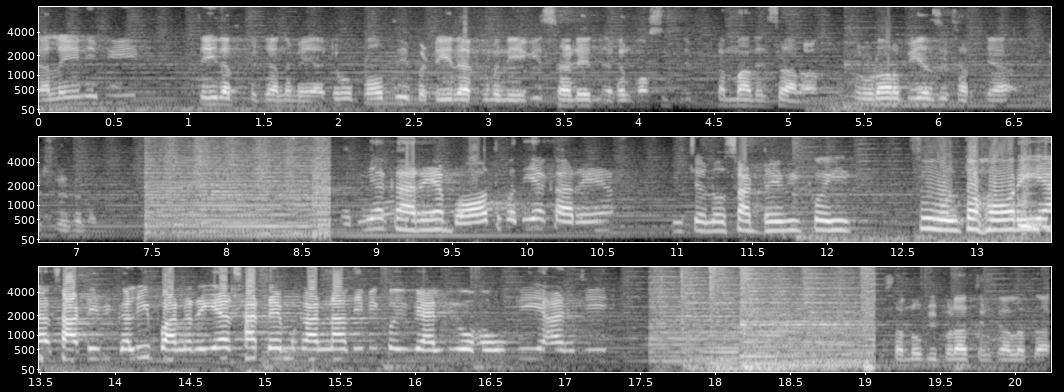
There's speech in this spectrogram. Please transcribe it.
ਗੱਲ ਇਹ ਨਹੀਂ ਵੀ 23 ਲੱਖ 95 ਆ ਜੋ ਬਹੁਤ ਹੀ ਵੱਡੀ ਰਕਮ ਨਹੀਂ ਹੈਗੀ ਸਾਡੇ ਨਗਰ ਕੌਂਸਲ ਦੇ ਕੰਮਾਂ ਦੇ ਹਿਸਾਬ ਕਰੋੜਾਂ ਰੁਪਏ ਅਸੀਂ ਖਰਚਿਆ ਪਿਛਲੇ ਦਿਨਾਂ। ਵਧੀਆ ਕਰ ਰਹੇ ਆ ਬਹੁਤ ਵਧੀਆ ਕਰ ਰਹੇ ਆ। ਵੀ ਚਲੋ ਸਾਡੇ ਵੀ ਕੋਈ ਸਹੂਲਤ ਹੋ ਰਹੀ ਹੈ ਸਾਡੀ ਵੀ ਗਲੀ ਬਣ ਰਹੀ ਹੈ ਸਾਡੇ ਮਕਾਨਾਂ ਦੀ ਵੀ ਕੋਈ ਵੈਲਿਊ ਹੋਊਗੀ ਹਾਂਜੀ। ਸਾਨੂੰ ਵੀ ਬੜਾ ਚੰਗਾ ਲੱਗਾ।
